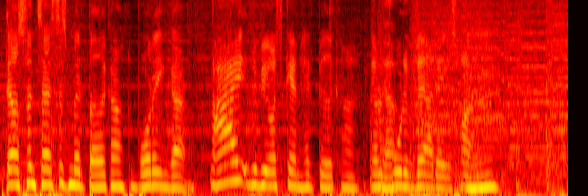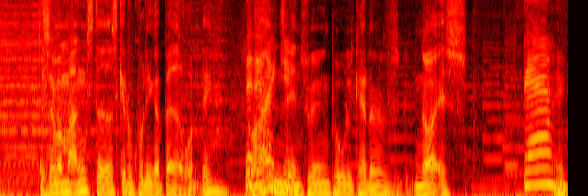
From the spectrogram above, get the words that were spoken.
Det er også fantastisk med et badekar. Du bruger det en gang. Nej, det vil også gerne have et bedekar. Jeg vil Ja. ja. bruge det hver dag, tror jeg. Mm. Altså, hvor mange steder skal du kunne ligge og bade rundt, ikke? Ja, Du det er har en, rigtigt. en swimmingpool, kan du nøjes. Ja, Ikke?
